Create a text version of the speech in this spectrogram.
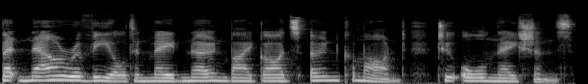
but now revealed and made known by God's own command to all nations.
